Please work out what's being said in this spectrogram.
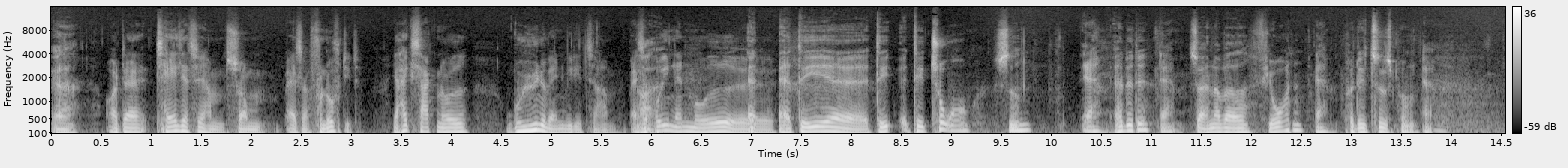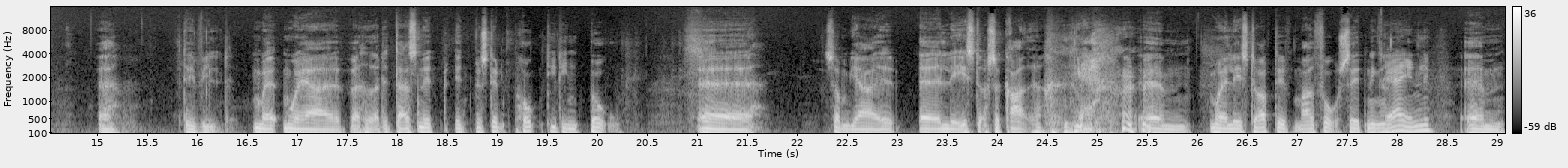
Ja. Og der talte jeg til ham som altså fornuftigt. Jeg har ikke sagt noget rygende vanvittigt til ham. Altså Nej. på en eller anden måde... Øh, Er, er det, øh, det, det er to år siden? Ja, Er det det? Ja. Så han har været 14 Ja. på det tidspunkt? ja. Ja, det er vildt. Må, jeg- må jeg, hvad hedder det, der er sådan et, et bestemt punkt i din bog, øh, som jeg øh, læste, og så græd jeg. Ja. øhm, må jeg læse det op? Det er meget få sætninger. ja, endelig. Øhm,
